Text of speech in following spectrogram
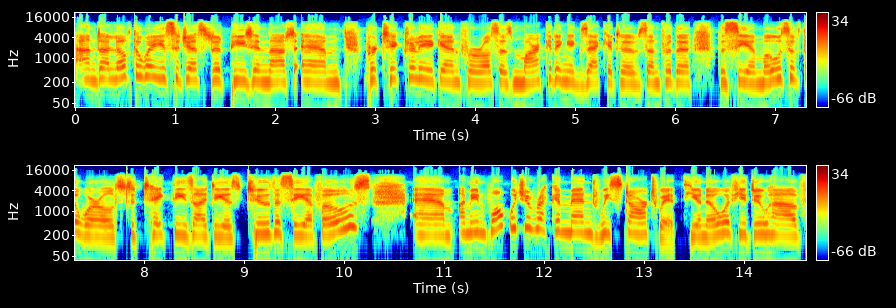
And I love the way you suggested it, Pete, in that um, particularly again for us as marketing executives and for the, the CMOs of the world to take these ideas to the CFOs. Um, I mean, what would you recommend we start with? You know, if you do have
